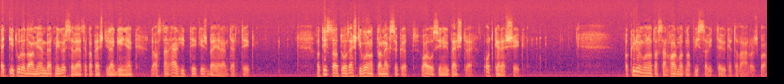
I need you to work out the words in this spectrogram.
Egy-két uradalmi embert még összevertek a pesti legények, de aztán elhitték és bejelentették. A tisztaltó az esti vonattal megszökött, valószínű Pestre. Ott keressék. A külön vonat aztán harmadnap visszavitte őket a városban.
